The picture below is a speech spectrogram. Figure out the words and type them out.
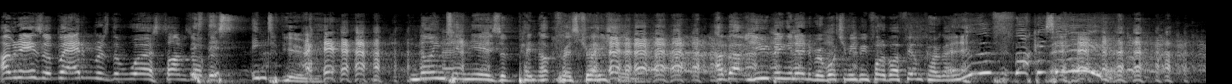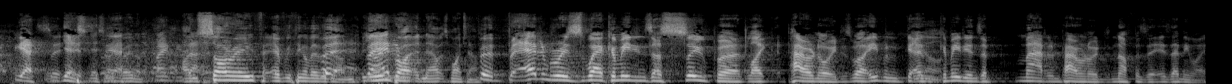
I mean, it is. But Edinburgh's the worst time well. This interview 19 years of pent up frustration about you being in Edinburgh, watching me being followed by a film crew, going, Who the fuck is he? Yes. yes, yes, Yeah, fair enough. mainly I'm that. sorry for everything I've ever But- done. But, but you're in Edinburgh- Brighton now, it's my town. But, but Edinburgh is where comedians are super like paranoid as well. Even and comedians are mad and paranoid enough as it is anyway.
